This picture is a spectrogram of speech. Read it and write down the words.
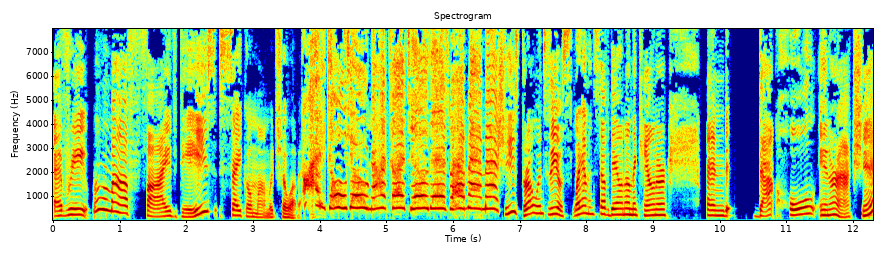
every um, uh, five days, Psycho Mom would show up. I told you not to do this. Blah, blah, blah. She's throwing, you know, slamming stuff down on the counter. And that whole interaction,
